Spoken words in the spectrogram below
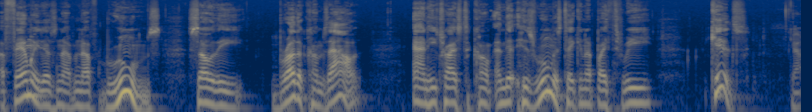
a family doesn't have enough rooms. So the brother comes out and he tries to come, and th- his room is taken up by three kids. Yeah.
